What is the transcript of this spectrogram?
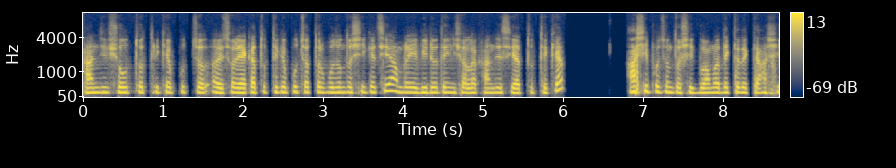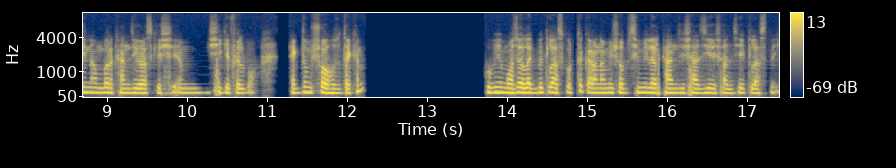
খানজি ৭০ থেকে সরি ৭১ থেকে ৭৫ পর্যন্ত শিখেছি। আমরা এই ভিডিওতে ইনশাল্লাহ খানজি ৭৬ থেকে ৮০ পর্যন্ত শিখব আমরা দেখতে, দেখতে ৮০ নাম্বার খানজিও আজকে শিখে ফেলব একদম সহজ দেখেন। খুবই মজা লাগবে ক্লাস করতে। কারণ আমি সব সিমিলার খানজি সাজিয়ে, সাজিয়ে ক্লাস নেই।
